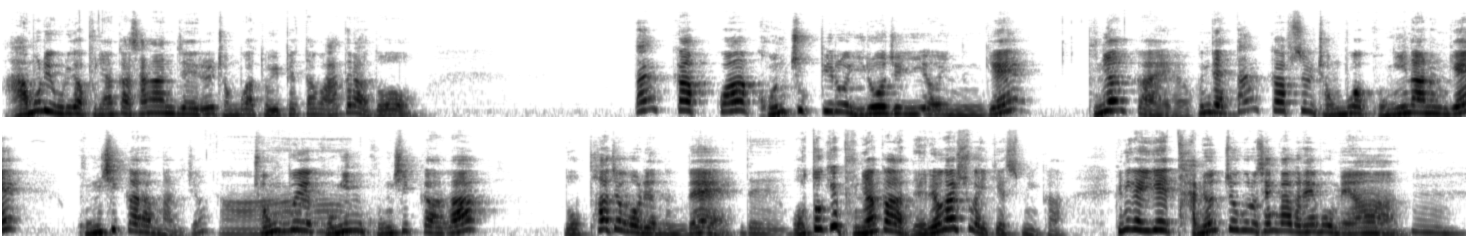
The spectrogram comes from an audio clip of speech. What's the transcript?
아무리 우리가 분양가 상한제를 정부가 도입했다고 하더라도 땅값과 건축비로 이루어져 있는 게 분양가예요. 근데 땅값을 정부가 공인하는 게 공시가란 말이죠. 아. 정부의 공인 공시가가 높아져 버렸는데 네. 어떻게 분양가가 내려갈 수가 있겠습니까? 그러니까 이게 다면적으로 생각을 해보면 음.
